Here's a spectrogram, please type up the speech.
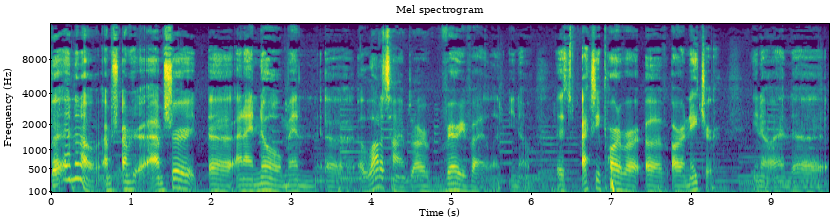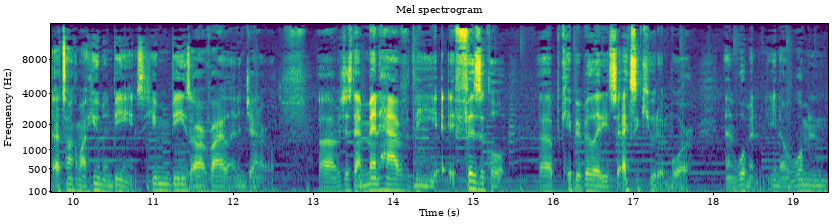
but I don't know. I'm I'm, I'm sure, uh, and I know men uh, a lot of times are very violent. You know, it's actually part of our of our nature. You know, and uh, I'm talking about human beings. Human beings are violent in general. Uh, it's just that men have the physical uh, capabilities to execute it more than women. You know, women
